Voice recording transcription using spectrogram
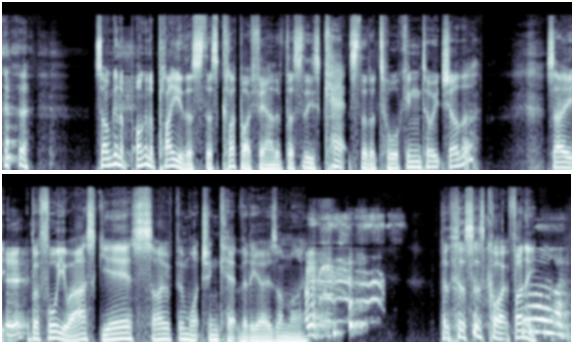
so I'm gonna I'm gonna play you this this clip I found of this these cats that are talking to each other. So Yeah. before you ask, yes, I've been watching cat videos online. but this is quite funny. Ah.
